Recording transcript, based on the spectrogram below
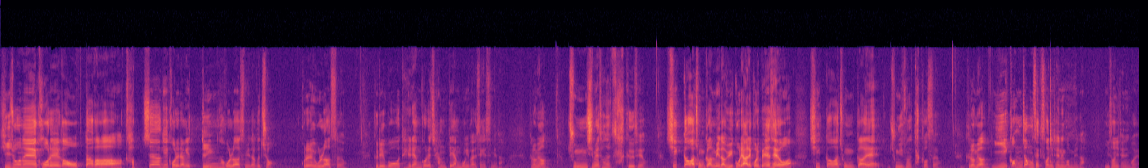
기존에 거래가 없다가 갑자기 거래량이 띵 하고 올라왔습니다. 그렇죠? 거래량이 올라왔어요. 그리고 대량 거래 장대 양봉이 발생했습니다. 그러면 중심의 선을 싹 그으세요. 시가와 종가입니다. 윗꼬리 아랫꼬리 빼세요. 시가와 종가의 중심선을 딱 그었어요. 그러면 이 검정색 선이 되는 겁니다. 이 선이 되는 거예요.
